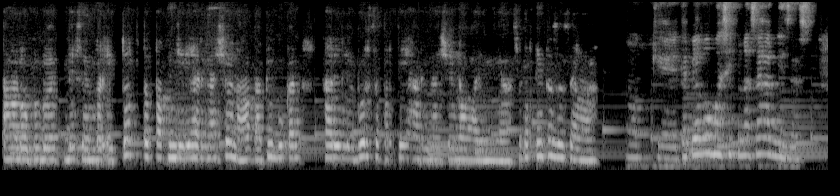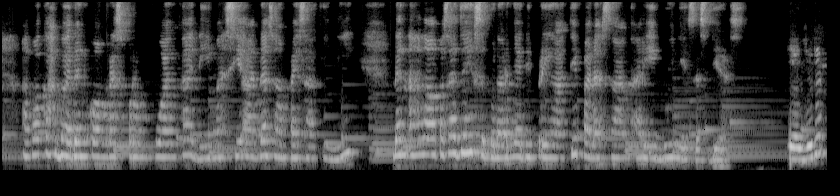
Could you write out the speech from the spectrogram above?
tanggal 22 Desember itu tetap menjadi hari nasional tapi bukan hari libur seperti hari nasional lainnya. Seperti itu Susela. Oke, tapi aku masih penasaran nih Zes. Apakah Badan Kongres Perempuan tadi masih ada sampai saat ini? Dan hal apa saja yang sebenarnya diperingati pada saat Hari Ibu Zes Dias? Ya, jadi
